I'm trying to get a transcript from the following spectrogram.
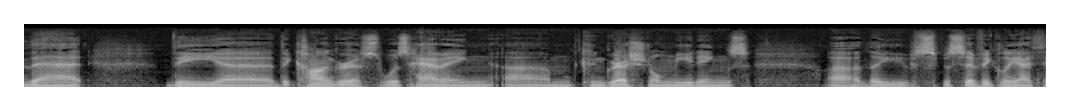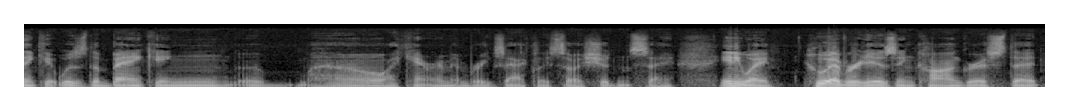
that the uh, the Congress was having um, congressional meetings uh, the specifically, I think it was the banking. Uh, oh, I can't remember exactly, so I shouldn't say. Anyway, whoever it is in Congress that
